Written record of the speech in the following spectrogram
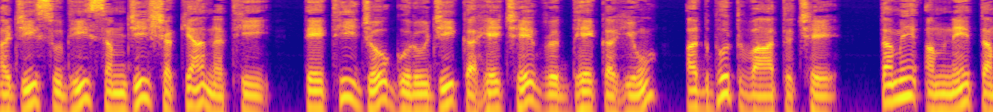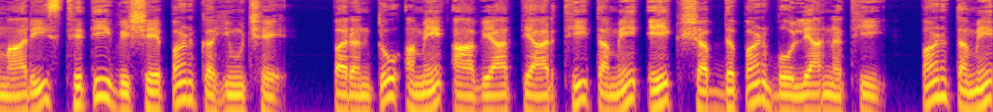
હજી સુધી સમજી શક્યા નથી. તેથી જો ગુરુજી કહે છે, વૃદ્ધે કહ્યું, અદ્ભુત વાત છે, તમે અમને તમારી સ્થિતિ વિશે પણ કહ્યું છે, પરંતુ અમે આવ્યા ત્યારથી તમે એક શબ્દ પણ બોલ્યા નથી, પણ તમે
